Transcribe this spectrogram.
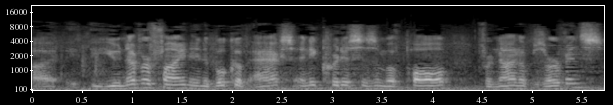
Uh, you never find in the book of Acts any criticism of Paul for non observance.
